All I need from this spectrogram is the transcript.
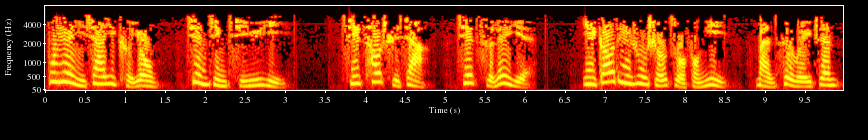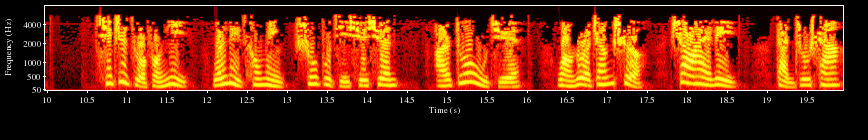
不愿以下亦可用，渐尽其余矣。其操持下，皆此类也。以高帝入手左冯翊，满岁为真。其至左冯翊，文理聪明，书不及薛轩，而多武绝，网络张涉，少爱力，敢诛杀。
